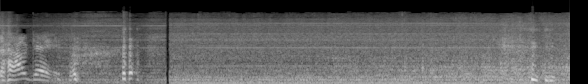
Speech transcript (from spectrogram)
Uh, How gay?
